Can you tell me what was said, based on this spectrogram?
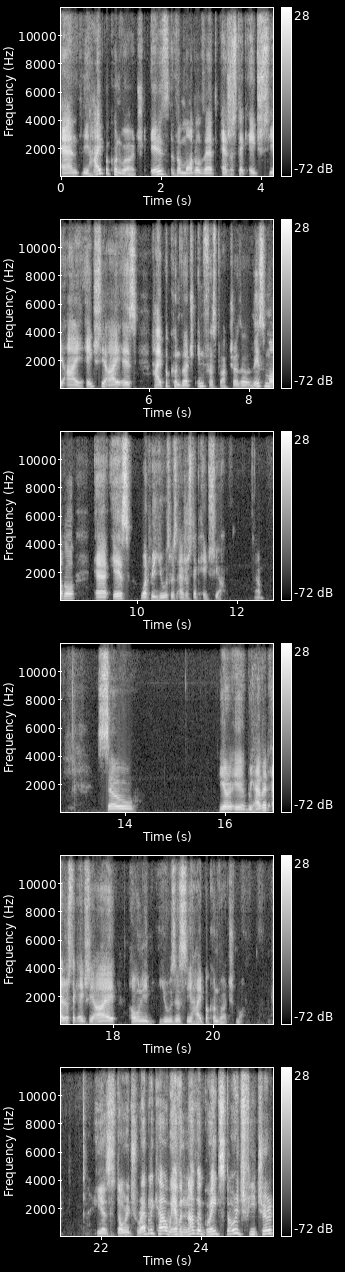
And the hyperconverged is the model that Azure Stack HCI. HCI is hyperconverged infrastructure. So this model uh, is what we use with Azure Stack HCI. Yeah. So here we have it. Azure Stack HCI only uses the hyperconverged model. Here's storage replica. We have another great storage feature,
